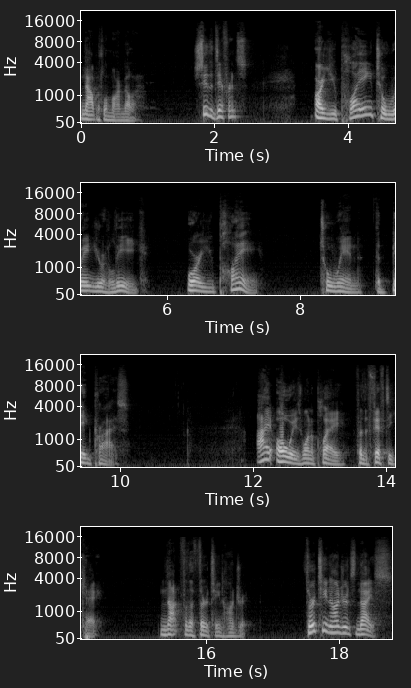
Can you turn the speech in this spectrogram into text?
Not with Lamar Miller. See the difference? Are you playing to win your league or are you playing to win the big prize? I always want to play for the 50K, not for the 1300. 1300's nice.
